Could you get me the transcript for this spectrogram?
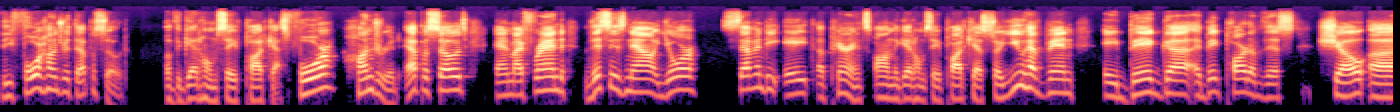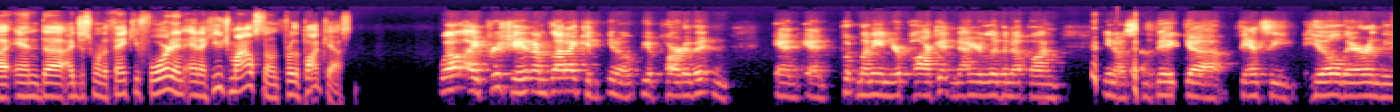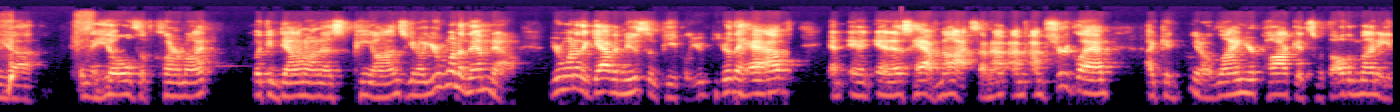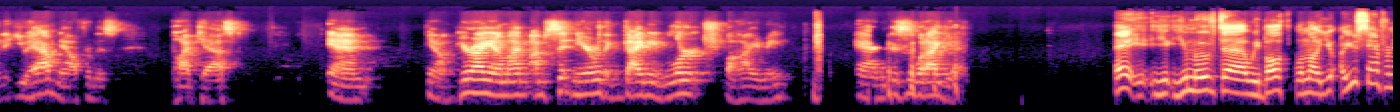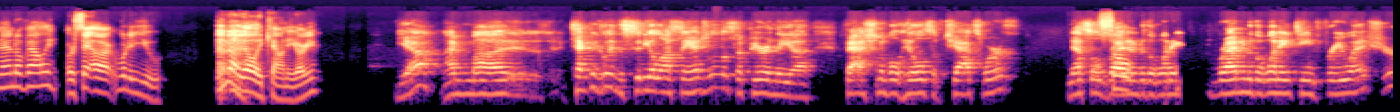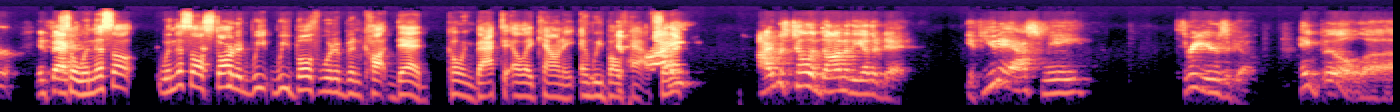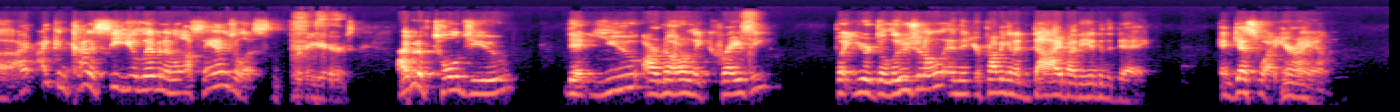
the 400th episode of the Get Home Safe podcast. 400 episodes, and my friend, this is now your 78th appearance on the Get Home Safe podcast. So you have been a big uh, a big part of this show, uh, and uh, I just want to thank you for it, and, and a huge milestone for the podcast. Well, I appreciate it. I'm glad I could, you know, be a part of it and and and put money in your pocket. And now you're living up on, you know, some big uh, fancy hill there in the uh, in the hills of Claremont, looking down on us peons. You know, you're one of them now. You're one of the Gavin Newsom people. You're, you're the have and, and, and us have nots. I'm, I'm, I'm sure glad I could, you know, line your pockets with all the money that you have now from this podcast. And, you know, here I am. I'm, I'm sitting here with a guy named Lurch behind me. And this is what I get. Hey, you, you moved. Uh, we both. Well, no, you are you San Fernando Valley or say uh, what are you? You're not LA County, are you? Yeah, I'm uh, technically the city of Los Angeles up here in the uh, fashionable hills of Chatsworth, nestled So- right under the one right under the 118 freeway. Sure. In fact, So when this all when this all started, we we both would have been caught dead going back to LA County, and we both have. So that I, I was telling Donna the other day, if you'd asked me three years ago, hey, Bill, uh, I, I can kind of see you living in Los Angeles in three years, I would have told you that you are not only crazy, but you're delusional and that you're probably going to die by the end of the day. And guess what? Here I am.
